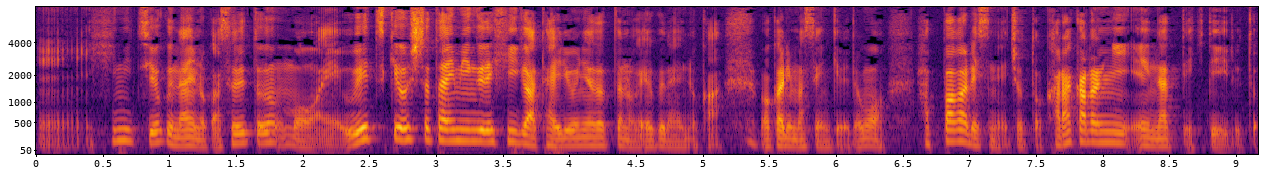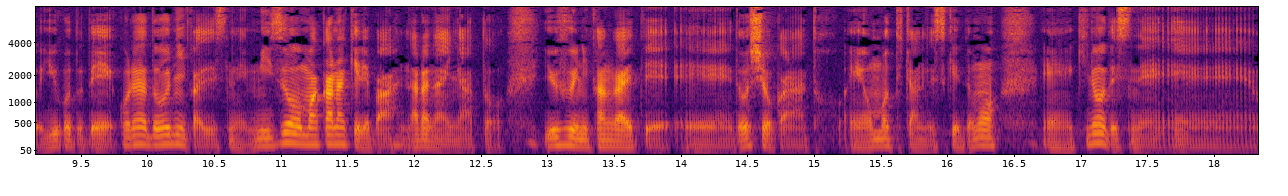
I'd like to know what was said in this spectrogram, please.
えー、火に強くないのか、それとも、えー、植え付けをしたタイミングで火が大量に当たったのが良くないのか、わかりませんけれども、葉っぱがですね、ちょっとカラカラになってきているということで、これはどうにかですね、水をまかなければならないな、というふうに考えて、えー、どうしようかなと思ってたんですけれども、えー、昨日ですね、えー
